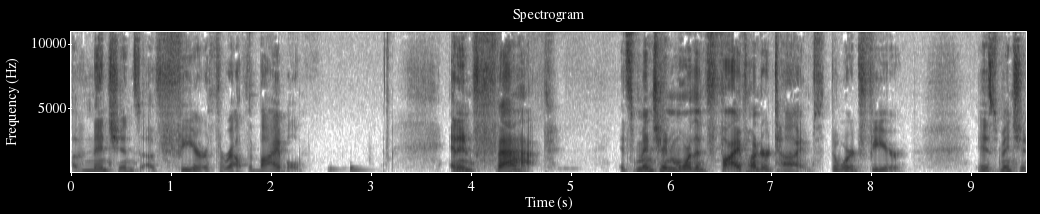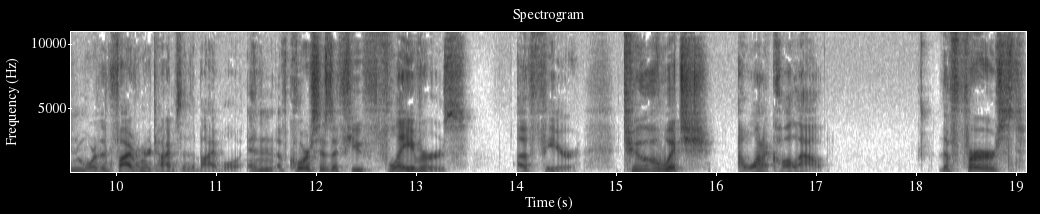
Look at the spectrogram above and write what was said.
of mentions of fear throughout the Bible. And in fact, it's mentioned more than 500 times. The word fear is mentioned more than 500 times in the Bible. And of course, there's a few flavors of fear, two of which I want to call out. The first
